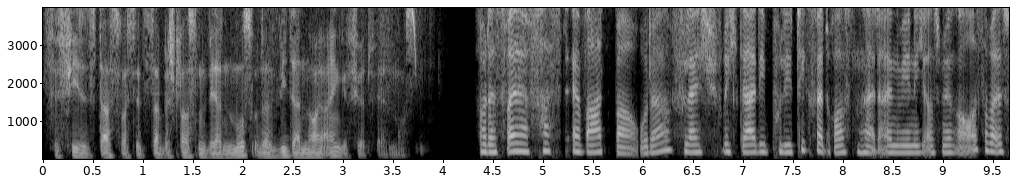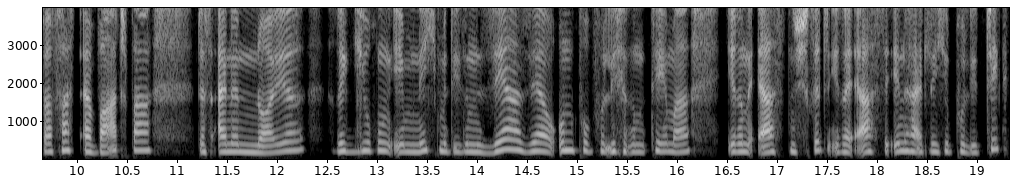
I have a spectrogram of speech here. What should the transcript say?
für vieles das, was jetzt da beschlossen werden muss oder wieder neu eingeführt werden muss. Aber das war ja fast erwartbar, oder? Vielleicht spricht da die Politikverdrossenheit ein wenig aus mir raus, aber es war fast erwartbar, dass eine neue Regierung eben nicht mit diesem sehr, sehr unpopulären Thema ihren ersten Schritt, ihre erste inhaltliche Politik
